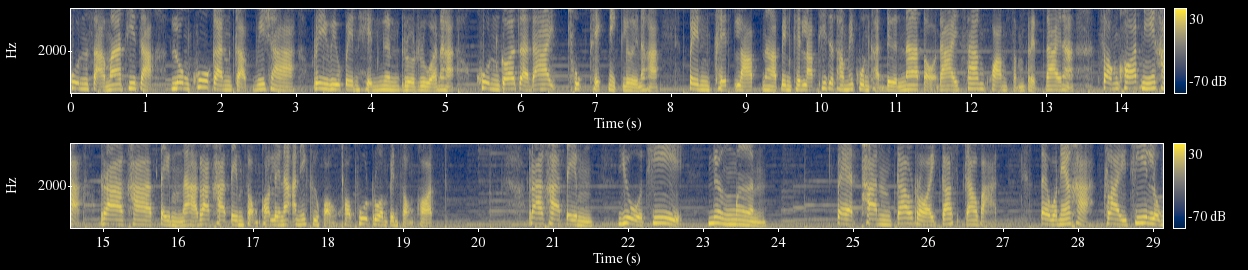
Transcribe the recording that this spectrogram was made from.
คุณสามารถที่จะลงคู่กันกับวิชารีวิวเป็นเห็นเงินรัวๆนะคะ คุณก็จะได้ทุกเทคนิคเลยนะคะ เป็นเคล็ดลับนะคะเป็นเคล็ดลับที่จะทำให้คุณค่ะเดินหน้าต่อได้สร้างความสำเร็จได้นะสองคอร์สนี้ค่ะ ราคาเต็มนะคะราคาเต็ม 2 คอร์สเลยนะ อันนี้คือขอขอพูดรวมเป็น 2 คอร์สราคาเต็มอยู่ที่ 18,999 บาท แต่วันนี้ค่ะ ใครที่ลง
